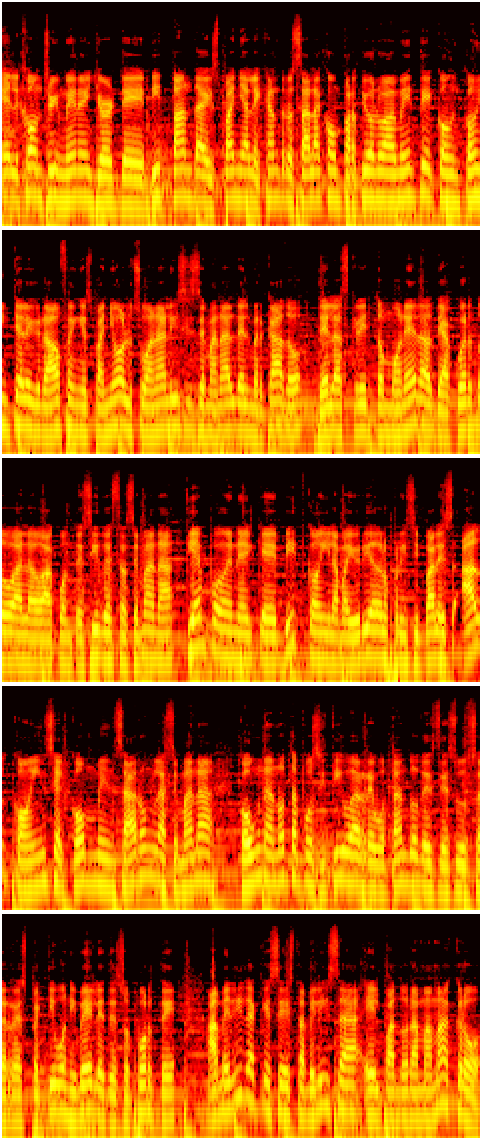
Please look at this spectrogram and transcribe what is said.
El country manager de Bitpanda España, Alejandro Sala, compartió nuevamente con Cointelegraph en español su análisis semanal del mercado de las criptomonedas de acuerdo a lo acontecido esta semana, tiempo en el que Bitcoin y la mayoría de los principales altcoins comenzaron la semana con una nota positiva rebotando desde sus respectivos niveles de soporte a medida que se estabiliza el panorama macro.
